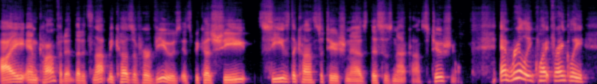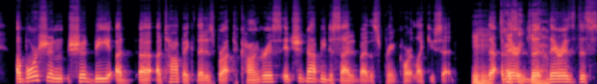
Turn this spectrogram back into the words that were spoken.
I am confident that it's not because of her views. It's because she sees the Constitution as this is not constitutional. And really, quite frankly, abortion should be a a, a topic that is brought to Congress. It should not be decided by the Supreme Court, like you said. Mhm. The- there think, the, yeah. there is this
